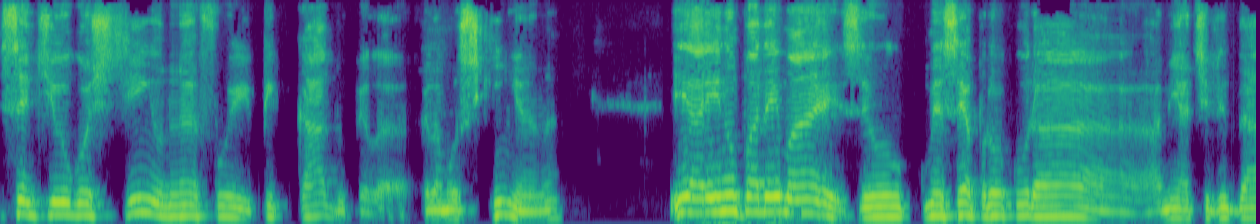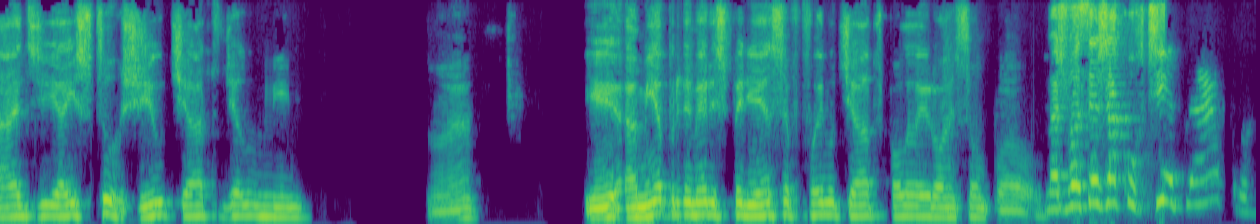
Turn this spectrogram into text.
senti o gostinho, né? Fui picado pela, pela mosquinha, né? E aí não parei mais. Eu comecei a procurar a minha atividade e aí surgiu o teatro de alumínio, não é? E a minha primeira experiência foi no Teatro Paulo Herói, em São Paulo. Mas você já curtia teatro?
